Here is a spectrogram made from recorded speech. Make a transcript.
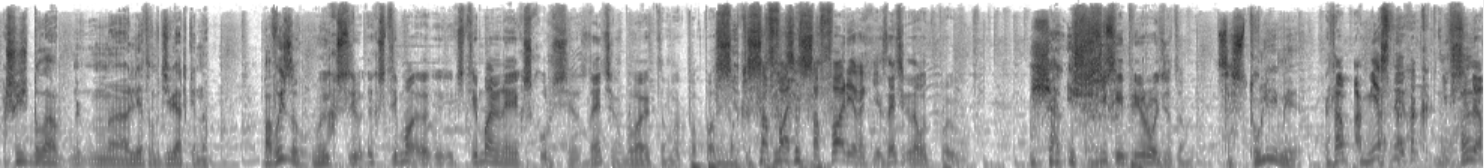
А что была м, летом в Девяткино по вызову? Ну, экстрем- экстрема- э, экстремальная экскурсия, знаете, как бывает там, по- по- Нет, сафари, это- сафари такие, знаете, когда вот щас- и в дикой природе там. со стульями? Там, а местные, как, как не всегда,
